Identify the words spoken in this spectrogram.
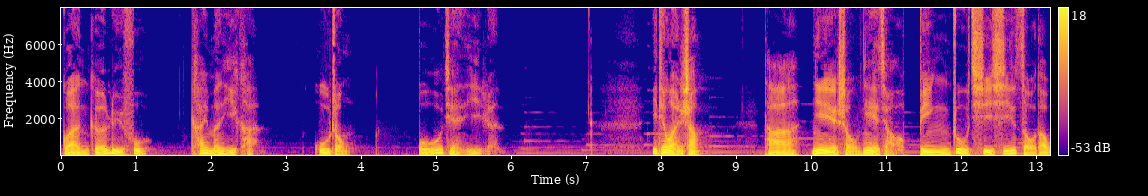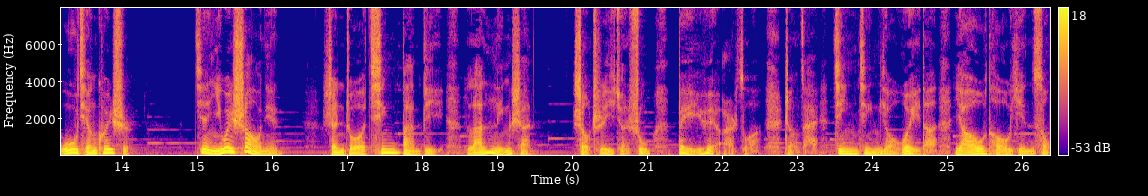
馆阁绿覆。开门一看，屋中不见一人。一天晚上，他蹑手蹑脚，屏住气息走到屋前窥视，见一位少年，身着青半臂蓝绫衫。手持一卷书，背月而坐，正在津津有味地摇头吟诵，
